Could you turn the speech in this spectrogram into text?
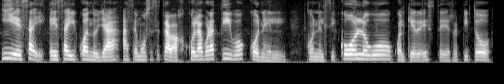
Y es ahí, es ahí cuando ya hacemos ese trabajo colaborativo con el, con el psicólogo, cualquier, este, repito,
